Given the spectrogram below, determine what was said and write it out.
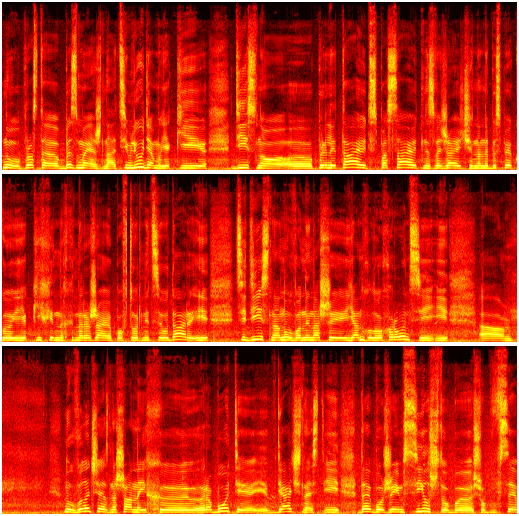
ну просто безмежна цим людям, які дійсно е, прилітають, спасають, незважаючи на небезпеку, яких їх наражають повторні ці удари. І ці дійсно ну, вони наші янголи-охоронці і. е, Ну, величезна шана їх е, роботі, вдячність і дай Боже їм сил, щоб, щоб все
